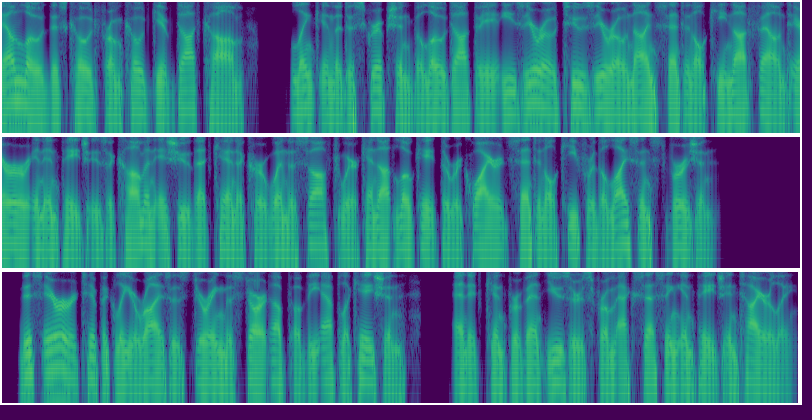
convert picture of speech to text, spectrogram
Download this code from codegive.com, link in the description below. The E0209 Sentinel key not found error in InPage is a common issue that can occur when the software cannot locate the required Sentinel key for the licensed version. This error typically arises during the startup of the application, and it can prevent users from accessing InPage entirely.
